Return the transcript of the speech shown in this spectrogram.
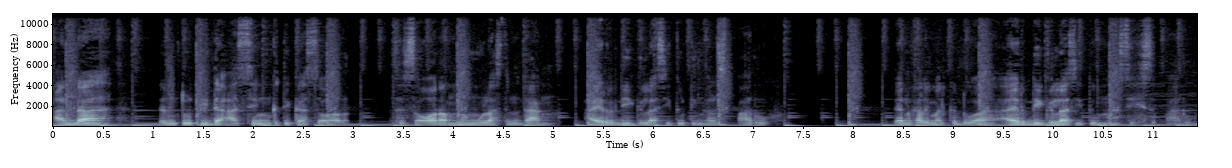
Anda tentu tidak asing ketika seseorang mengulas tentang air di gelas itu tinggal separuh. Dan kalimat kedua, air di gelas itu masih separuh.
